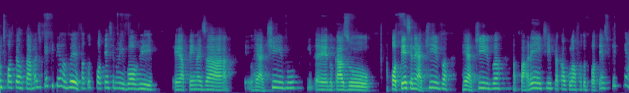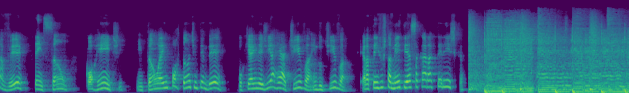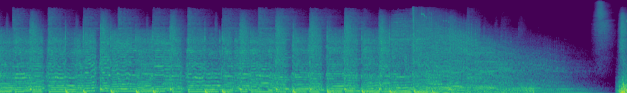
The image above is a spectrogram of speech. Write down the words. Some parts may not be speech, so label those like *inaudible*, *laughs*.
muitos podem perguntar, mas o que é que tem a ver? Fator de potência não envolve é, apenas a, o reativo, é, no caso, a potência negativa, reativa, aparente, para calcular o fator de potência. O que, é que tem a ver tensão, corrente? Então, é importante entender, porque a energia reativa, indutiva, ela tem justamente essa característica.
